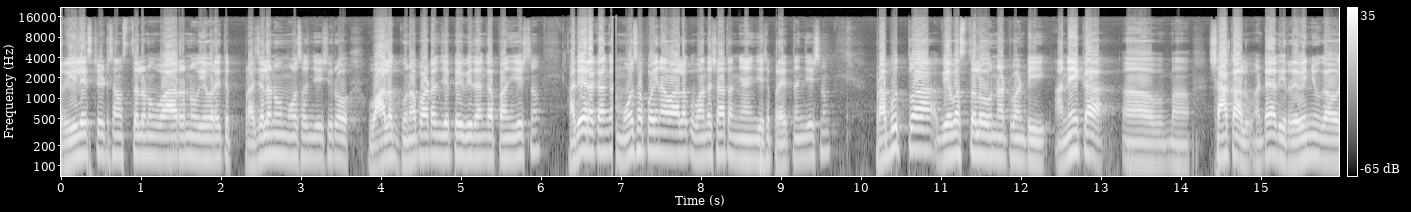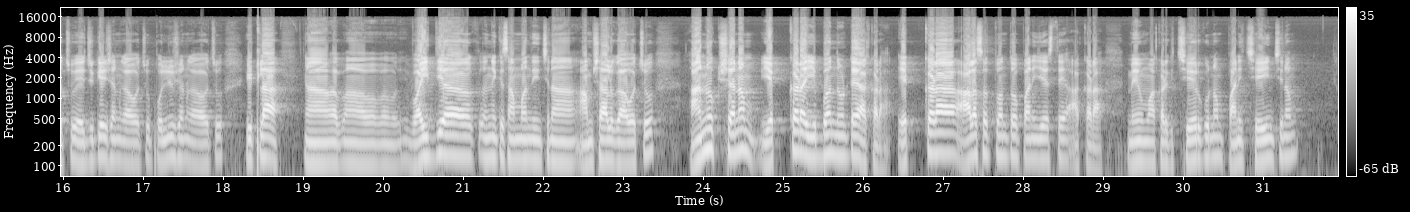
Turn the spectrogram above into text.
రియల్ ఎస్టేట్ సంస్థలను వారను ఎవరైతే ప్రజలను మోసం చేసిరో వాళ్ళకు గుణపాఠం చెప్పే విధంగా పనిచేసినాం. అదే రకంగా మోసపోయిన వాళ్ళకు వంద శాతం న్యాయం చేసే ప్రయత్నం చేసినాం. ప్రభుత్వ వ్యవస్థలో ఉన్నటువంటి అనేక శాఖలు అంటే అది రెవెన్యూ కావచ్చు ఎడ్యుకేషన్ కావచ్చు పొల్యూషన్ కావచ్చు ఇట్లా వైద్యానికి సంబంధించిన అంశాలు కావచ్చు. అనుక్షణం ఎక్కడ ఇబ్బంది ఉంటే అక్కడ ఎక్కడ ఆలసత్వంతో పని చేస్తే అక్కడ. మేము అక్కడికి చేరుకున్నాం పని చేయించినాం.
